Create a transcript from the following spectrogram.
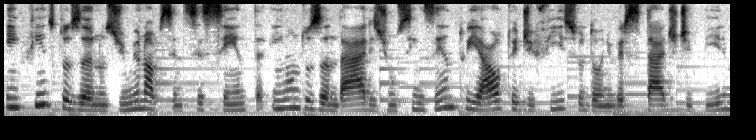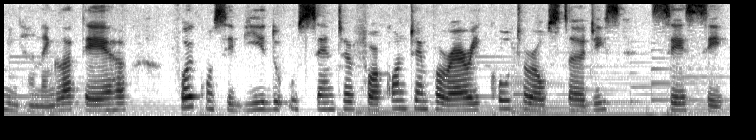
Em fins dos anos de 1960, em um dos andares de um cinzento e alto edifício da Universidade de Birmingham, na Inglaterra, foi concebido o Center for Contemporary Cultural Studies, CCCS,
